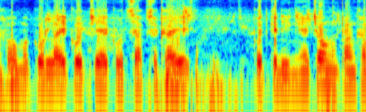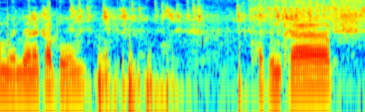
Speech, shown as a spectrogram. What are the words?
เข้ามากดไลค์กดแชร์กด subscribe กดกระดิ่งให้ช่องพังคำเหมือนด้วยนะครับ ผม ขอบคุณครับ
